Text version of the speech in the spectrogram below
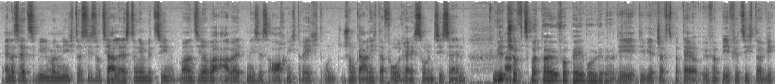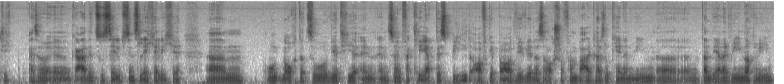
Einerseits will man nicht, dass sie Sozialleistungen beziehen, wenn sie aber arbeiten, ist es auch nicht recht und schon gar nicht erfolgreich sollen sie sein. Wirtschaftspartei ÖVP wohlgemerkt. Die, die Wirtschaftspartei ÖVP führt sich da wirklich also äh, geradezu selbst ins Lächerliche. Ähm, und noch dazu wird hier ein, ein, so ein verklärtes Bild aufgebaut, wie wir das auch schon vom Waldhäusl kennen, Wien, äh, dann wäre Wien noch Wien.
